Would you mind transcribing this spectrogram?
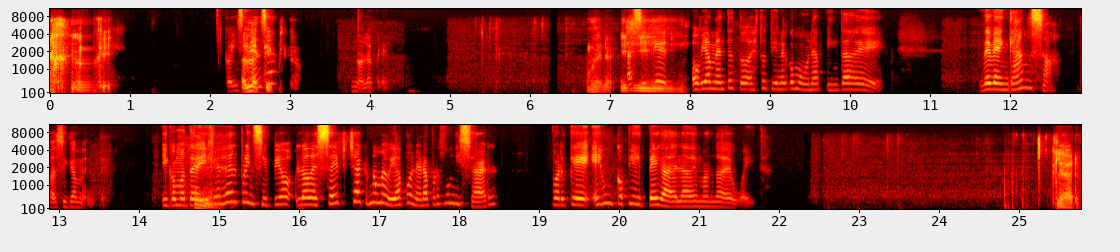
ok. Lo ¿Coincidencia? No lo creo. Bueno, y Así que obviamente todo esto tiene como una pinta de, de venganza, básicamente. Y como te dije desde el principio, lo de SafeCheck no me voy a poner a profundizar porque es un copia y pega de la demanda de Wade. claro.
